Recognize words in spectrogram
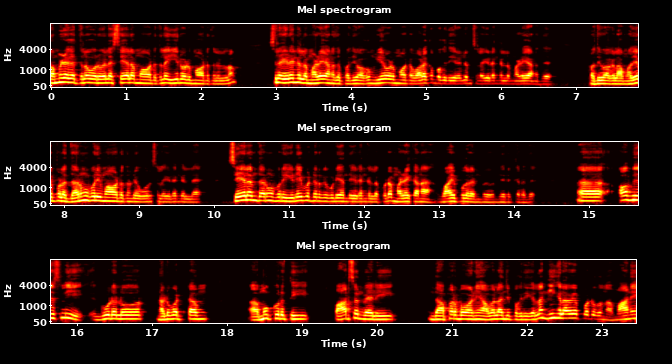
தமிழகத்தில் ஒருவேளை சேலம் மாவட்டத்தில் ஈரோடு மாவட்டத்திலெல்லாம் சில இடங்களில் மழையானது பதிவாகும். ஈரோடு மாவட்ட வடக்கு பகுதிகளிலும் சில இடங்களில் மழையானது பதிவாகலாம். அதே போல் தருமபுரி மாவட்டத்தினுடைய ஒரு சில இடங்களில் சேலம் தருமபுரி இடைப்பட்டு இருக்கக்கூடிய அந்த இடங்களில் கூட மழைக்கான வாய்ப்புகள் என்பது வந்து இருக்கிறது. Obviously Gudalur Naduvattam Mukurthi Parson valley இந்த அப்பர் பவானி அவலாஞ்சி பகுதிகள்லாம் நீங்களாவே போட்டுக்கோங்க. மானே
